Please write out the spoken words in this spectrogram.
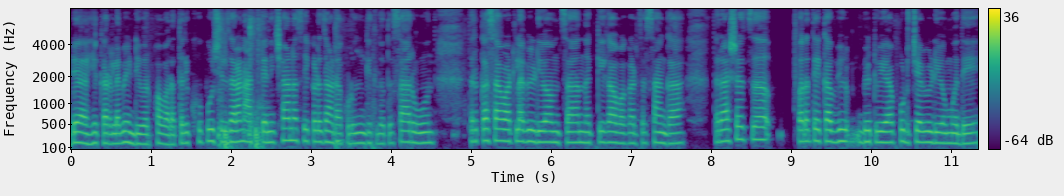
ब्या हे करायला भेंडीवर फवारा. तरी खूप उशीर झाला आणि आत्याने छान असं इकडं झाडाकडून घेतलं होतं सारवून. तर कसा वाटला व्हिडिओ आमचा? नक्की गावाकडचा सांगा. तर अशाच परत एका भेटूया पुढच्या व्हिडिओमध्ये.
